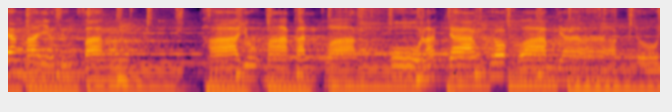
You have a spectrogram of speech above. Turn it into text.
ยังไม่ถึงฝั่งพายุมากันขวาง โอ้รักจางเพราะความยากจน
